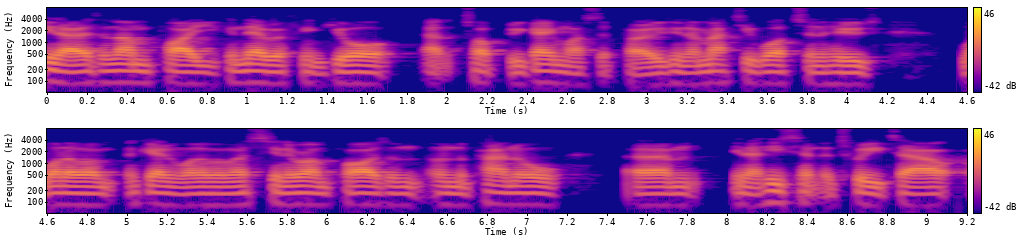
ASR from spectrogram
you know, as an umpire, you can never think you're at the top of your game. I suppose. You know, Matty Watson, who's one of them, again one of my senior umpires on, on the panel. Um, you know, he sent a tweet out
